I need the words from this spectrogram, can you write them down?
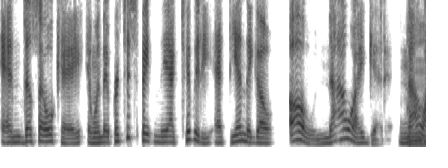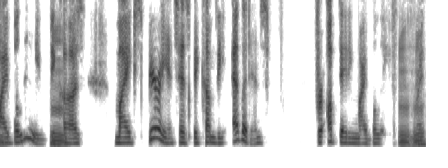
And they'll say, okay. And when they participate in the activity, at the end, they go, oh, now I get it. Now mm. I believe mm. because mm. my experience has become the evidence for updating my belief. Mm-hmm. Right?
